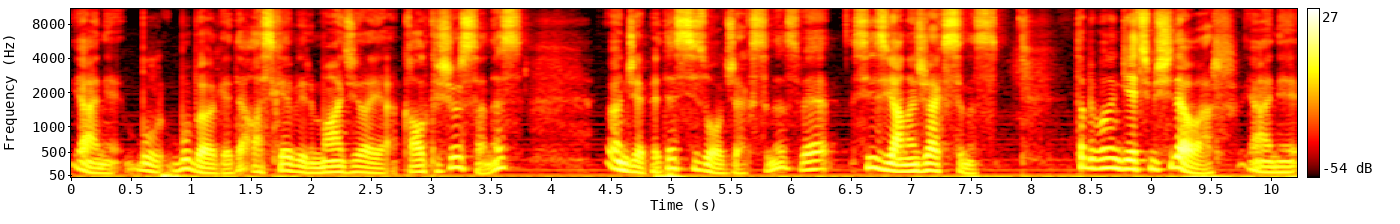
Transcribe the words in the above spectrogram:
Yani bu, bu bölgede asker bir maceraya kalkışırsanız ön cephede siz olacaksınız ve siz yanacaksınız. Tabi bunun geçmişi de var. Yani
